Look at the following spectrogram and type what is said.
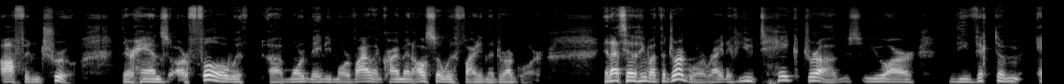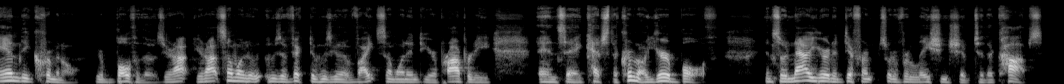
often true. Their hands are full with uh, more, maybe more violent crime, and also with fighting the drug war. And that's the other thing about the drug war, right? If you take drugs, you are the victim and the criminal. You're both of those. You're not you're not someone who, who's a victim who's going to invite someone into your property and say catch the criminal. You're both. And so now you're in a different sort of relationship to the cops.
